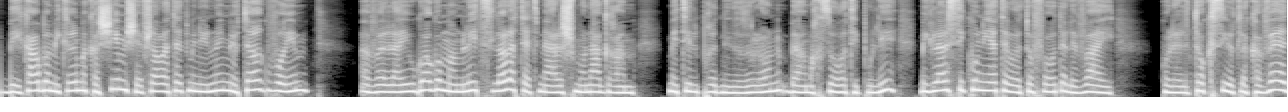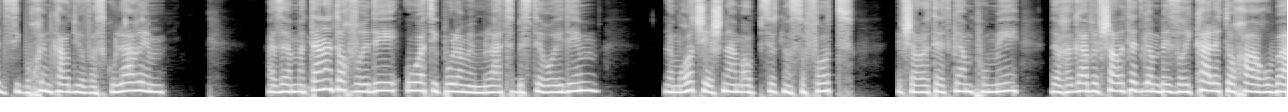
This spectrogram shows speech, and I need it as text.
בעיקר במקרים הקשים, שאפשר לתת מינונים יותר גבוהים, אבל היוגוגו ממליץ לא לתת מעל 8 גרם מטיל פרדניזולון במחזור הטיפולי, בגלל סיכון יתר לתופעות הלוואי, כולל טוקסיות לכבד, סיבוכים קרדיו-וסקולריים. אז המתן התוך ורידי הוא הטיפול הממלץ בסטרואידים, למרות שישנם אופציות נוספות, אפשר לתת גם פומי, דרך אגב אפשר לתת גם בזריקה לתוך הערובה,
